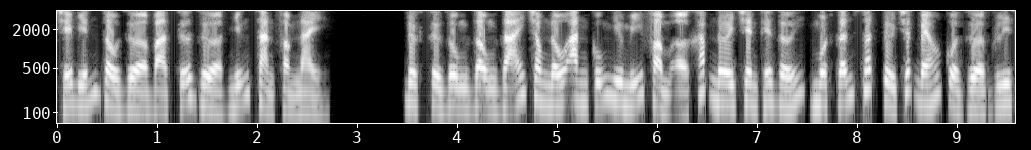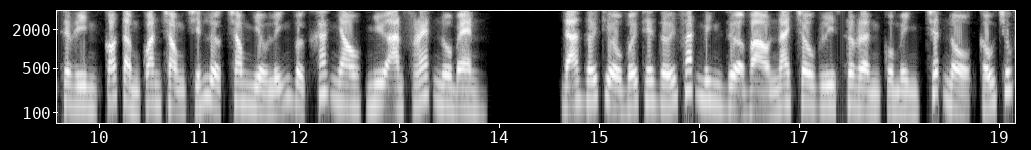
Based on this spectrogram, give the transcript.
chế biến dầu dừa và sữa dừa, những sản phẩm này được sử dụng rộng rãi trong nấu ăn cũng như mỹ phẩm ở khắp nơi trên thế giới. Một dẫn xuất từ chất béo của dừa glycerin có tầm quan trọng chiến lược trong nhiều lĩnh vực khác nhau, như Alfred Nobel đã giới thiệu với thế giới phát minh dựa vào nitroglycerin của mình, chất nổ, cấu trúc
